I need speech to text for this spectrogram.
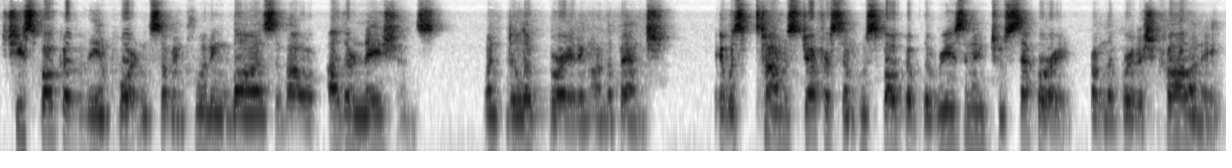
She spoke of the importance of including laws of our other nations when deliberating on the bench. It was Thomas Jefferson who spoke of the reasoning to separate from the British colony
